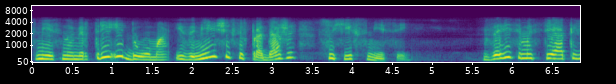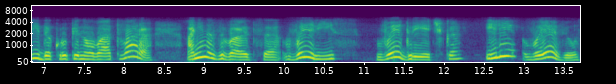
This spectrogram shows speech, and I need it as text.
смесь номер 3 и дома из имеющихся в продаже сухих смесей. В зависимости от вида крупяного отвара они называются В-рис, В-гречка или В-овес.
